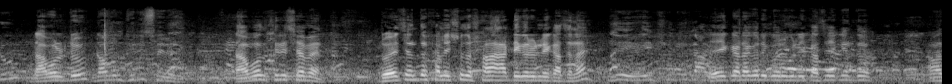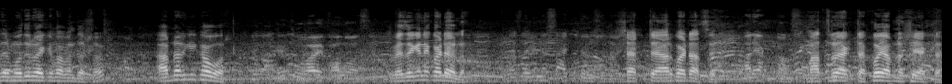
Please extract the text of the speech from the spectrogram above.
two double two double three seven. Double three seven. রয়েছেন তো খালি শুধু সারা হাড্ডি গরুগুলির কাছে না? এই শুধু এই ক্যাটাগরি গরুগুলির কাছে কিন্তু আমাদের মধুর ভাইকে পাবেন দর্শক। আপনার কি খবর? বেচা কিনে কয়টা হলো? চারটে আর কয়টা আছে? মাত্র একটা? কই আপনার সেই একটা?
